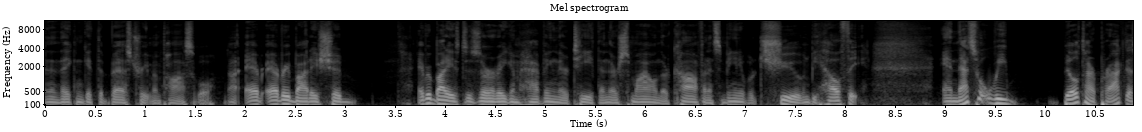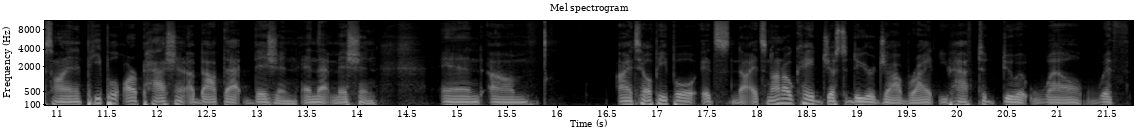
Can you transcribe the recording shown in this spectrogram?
and that they can get the best treatment possible. Not ev- everybody should. Everybody is deserving of having their teeth and their smile and their confidence and being able to chew and be healthy, and that's what we built our practice on. And people are passionate about that vision and that mission, and um, I tell people it's not it's not okay just to do your job right. You have to do it well with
